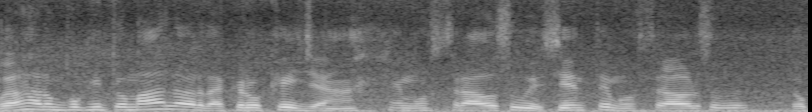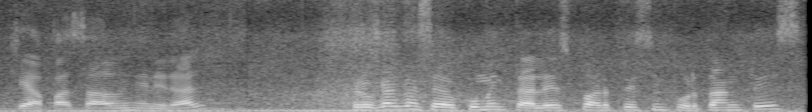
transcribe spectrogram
Voy a dejar un poquito más, la verdad creo que ya he mostrado suficiente, he mostrado lo que ha pasado en general. Creo que alcancé a documentarles partes importantes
